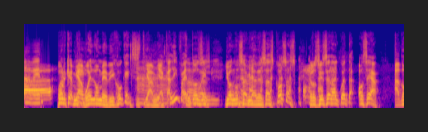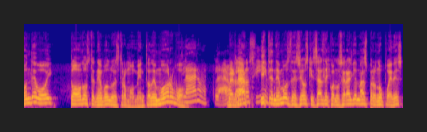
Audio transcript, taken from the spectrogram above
A ver. Porque ¿Por mi abuelo me dijo que existía Ah, Mia Califa, entonces abuelito. yo no sabía de esas cosas. Pero sí se dan cuenta, o sea, ¿a dónde voy? Todos tenemos nuestro momento de morbo. Claro, claro, ¿Verdad? claro, sí. Y tenemos deseos quizás de conocer a alguien más, pero no puedes.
